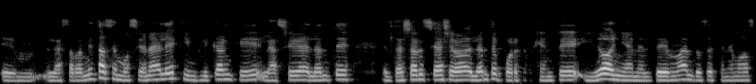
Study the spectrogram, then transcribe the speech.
em, las herramientas emocionales que implican que las lleve adelante el taller se ha llevado adelante por gente idónea en el tema, entonces tenemos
